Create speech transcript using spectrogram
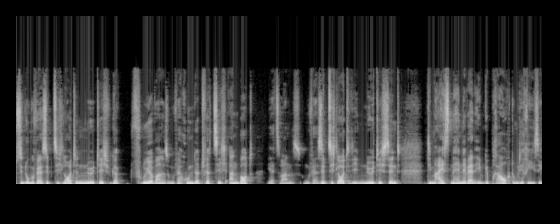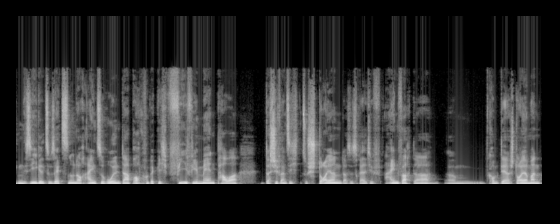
sind ungefähr 70 Leute nötig. Früher waren es ungefähr 140 an Bord. Jetzt waren es ungefähr 70 Leute, die nötig sind. Die meisten Hände werden eben gebraucht, um die riesigen Segel zu setzen und auch einzuholen. Da braucht man wirklich viel, viel Manpower das Schiff an sich zu steuern, das ist relativ einfach. Da ähm, kommt der Steuermann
